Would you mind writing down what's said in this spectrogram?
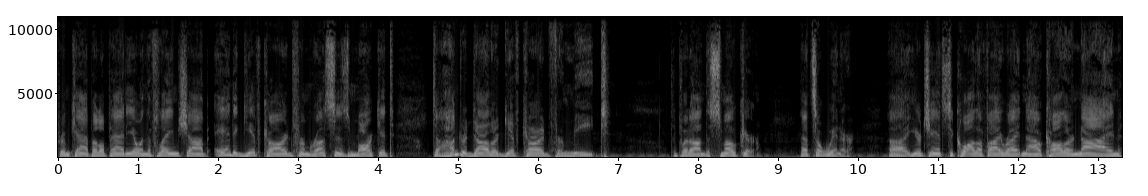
from Capital Patio and the Flame Shop and a gift card from Russ's Market. It's a $100 gift card for meat to put on the smoker. That's a winner. Uh, your chance to qualify right now, caller 9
